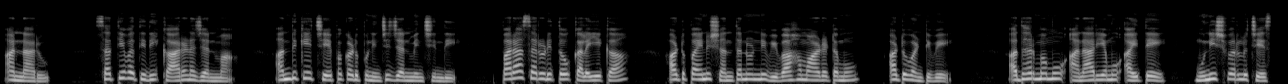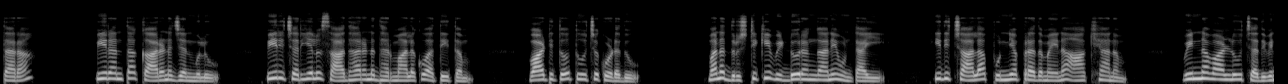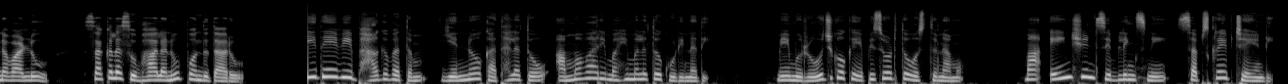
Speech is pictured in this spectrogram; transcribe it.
అన్నారు. సత్యవతిది కారణజన్మ. అందుకే చేపకడుపు నుంచి జన్మించింది. పరాశరుడితో కలయిక అటుపైన శంతనుణ్ణి వివాహమాడటము అటువంటివే. అధర్మము అనార్యము అయితే మునీశ్వరులు చేస్తారా? వీరంతా కారణజన్ములు. వీరి చర్యలు సాధారణ ధర్మాలకు అతీతం. వాటితో తూచకూడదు. మన దృష్టికి విడ్డూరంగానే ఉంటాయి. ఇది చాలా పుణ్యప్రదమైన ఆఖ్యానం. విన్నవాళ్ళు చదివినవాళ్ళు సకల శుభాలను పొందుతారు. శ్రీదేవి భాగవతం ఎన్నో కథలతో అమ్మవారి మహిమలతో కూడినది. మేము రోజుకొక ఎపిసోడ్తో వస్తున్నాము. మా ఏన్షియంట్ సిబ్లింగ్స్ని సబ్స్క్రైబ్ చేయండి.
